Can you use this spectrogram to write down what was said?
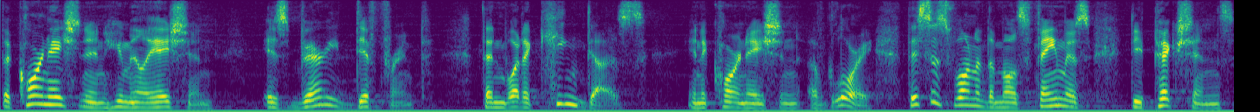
the coronation and humiliation is very different than what a king does in a coronation of glory. This is one of the most famous depictions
